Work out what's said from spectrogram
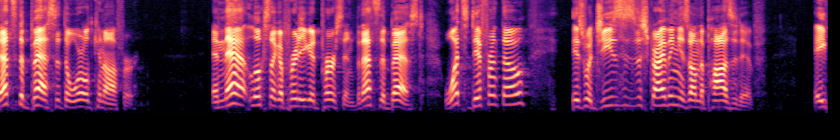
That's the best that the world can offer. And that looks like a pretty good person, but that's the best. What's different, though, is what Jesus is describing is on the positive. A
